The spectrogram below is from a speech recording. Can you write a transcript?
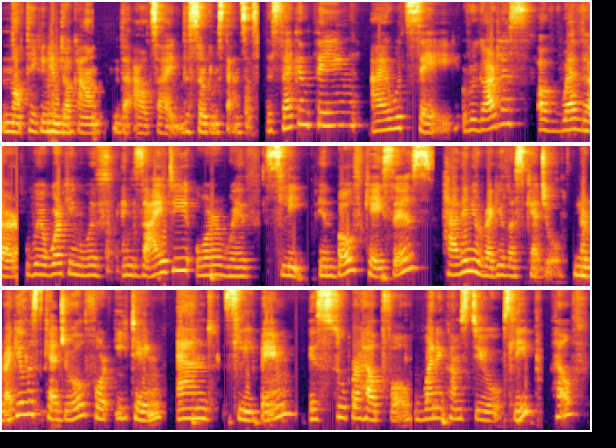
not taking mm-hmm. into account the outside, the circumstances. The second thing I would say, regardless of whether we're working with anxiety or with sleep, in both cases, having a regular schedule, mm-hmm. a regular schedule for eating and sleeping is super helpful when it comes to sleep health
